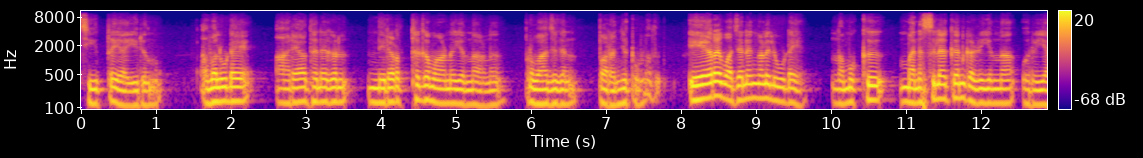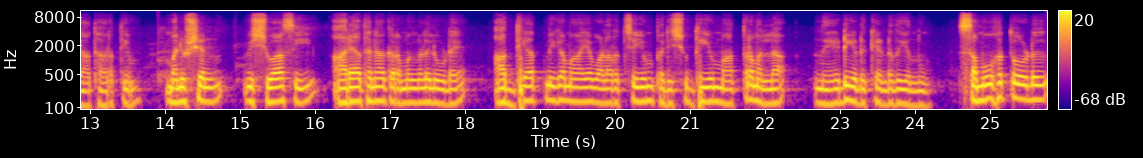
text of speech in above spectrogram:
ചീത്തയായിരുന്നു. അവളുടെ ആരാധനകൾ നിരർത്ഥകമാണ് എന്നാണ് പ്രവാചകൻ പറഞ്ഞിട്ടുള്ളത്. ഏറെ വചനങ്ങളിലൂടെ നമുക്ക് മനസ്സിലാക്കാൻ കഴിയുന്ന ഒരു യാഥാർത്ഥ്യം. മനുഷ്യൻ വിശ്വാസി ആരാധനാ കർമ്മങ്ങളിലൂടെ ആധ്യാത്മികമായ വളർച്ചയും പരിശുദ്ധിയും മാത്രമല്ല നേടിയെടുക്കേണ്ടത് എന്നും സമൂഹത്തോട്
